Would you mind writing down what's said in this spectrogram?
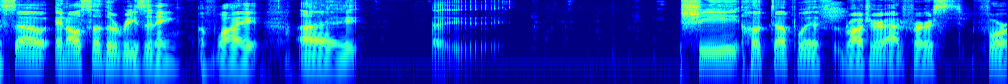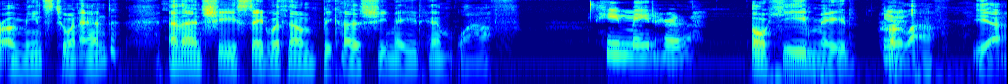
so and also the reasoning of why uh, uh she hooked up with Roger at first for a means to an end and then she stayed with him because she made him laugh He made her laugh. Oh, he made her Yeah. laugh. Yeah.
